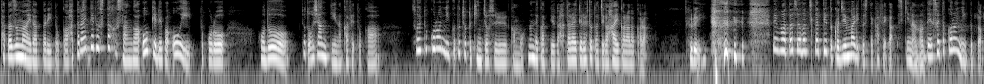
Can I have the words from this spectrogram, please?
佇まいだったりとか、働いてるスタッフさんが多ければ多いところほど、ちょっとオシャンティーなカフェとか、そういうところに行くとちょっと緊張するかも。なんでかっていうと、働いてる人たちがハイカラだから。古い。でも私はどっちかっていうとこじんまりとしたカフェが好きなのでそういうところに行くと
